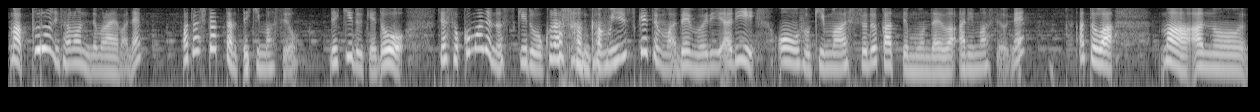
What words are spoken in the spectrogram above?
まあプロに頼んでもらえばね私だったらできますよ。できるけどじゃあそこまでのスキルを倉さんが身につけてまで無理やりオンオフ着回しするかって問題はありますよね。あとはまああの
